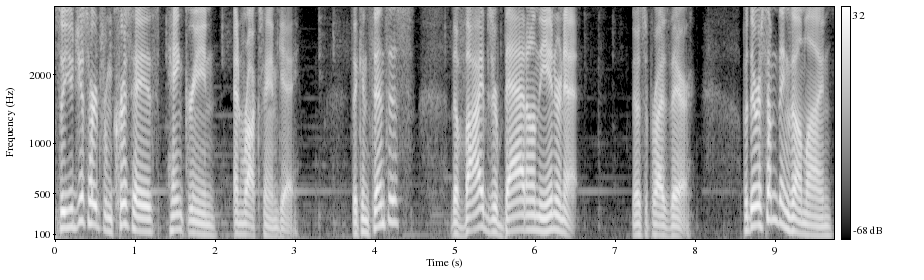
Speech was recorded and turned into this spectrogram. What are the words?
So, you just heard from Chris Hayes, Hank Green, and Roxane Gay. The consensus? The vibes are bad on the internet. No surprise there. But there are some things online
